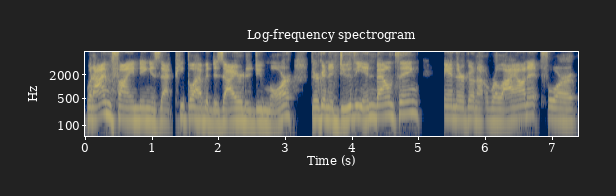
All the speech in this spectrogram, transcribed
What I'm finding is that people have a desire to do more. They're going to do the inbound thing and they're going to rely on it for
